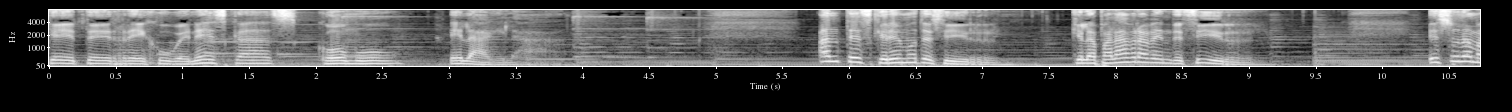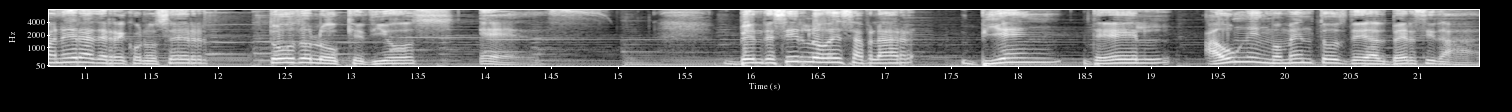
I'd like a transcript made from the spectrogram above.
que te rejuvenezcas como el águila. Antes queremos decir que la palabra bendecir es una manera de reconocer todo lo que Dios es. Bendecirlo es hablar bien de Él aún en momentos de adversidad.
